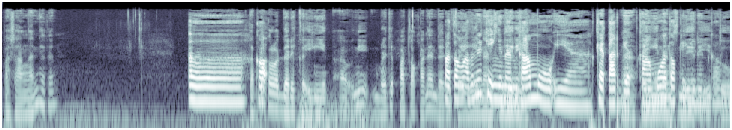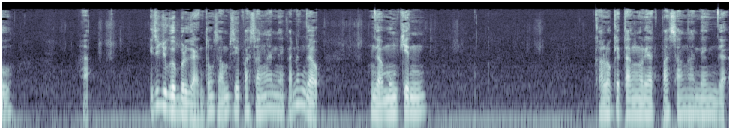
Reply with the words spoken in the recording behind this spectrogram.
pasangannya kan. Uh, tapi kalau dari keingin uh, ini berarti patokannya dari patokannya keinginan, keinginan kamu iya. Kayak target nah, kamu atau keinginan kamu. itu juga bergantung sama si pasangannya karena nggak nggak mungkin kalau kita ngelihat pasangan yang nggak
